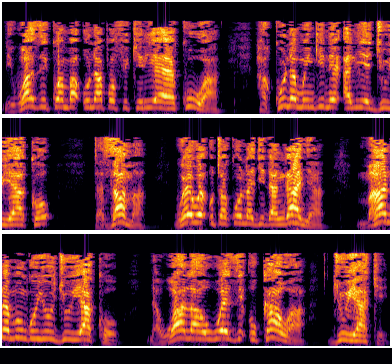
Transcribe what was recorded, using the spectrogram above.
ni wazi kwamba unapofikiria ya kuwa hakuna mwingine aliye juu yako tazama wewe utakuwa unajidanganya maana mungu yu juu yako na wala hauwezi ukawa juu yake.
